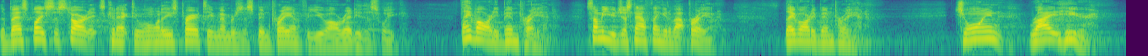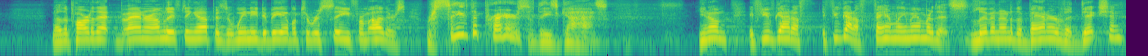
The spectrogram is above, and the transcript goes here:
The best place to start it is connected with one of these prayer team members that's been praying for you already this week. They've already been praying. Some of you just now thinking about praying. They've already been praying. Join right here. Another part of that banner I'm lifting up is that we need to be able to receive from others. Receive the prayers of these guys. You know, if you've got a, if you've got a family member that's living under the banner of addiction,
